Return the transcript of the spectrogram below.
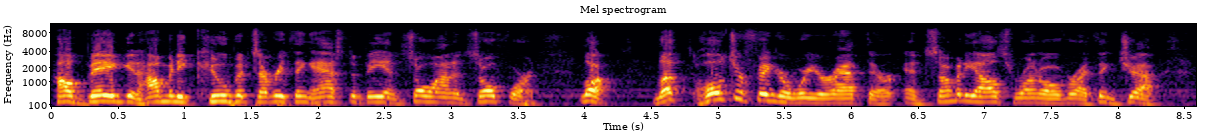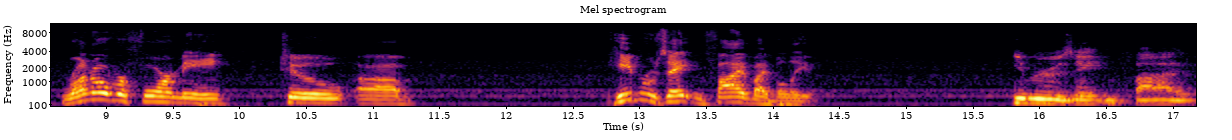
how big and how many cubits everything has to be, and so on and so forth. Look, let hold your finger where you're at there, and somebody else run over. I think Jeff, run over for me to um, Hebrews eight and five, I believe. Hebrews 8 and 5.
